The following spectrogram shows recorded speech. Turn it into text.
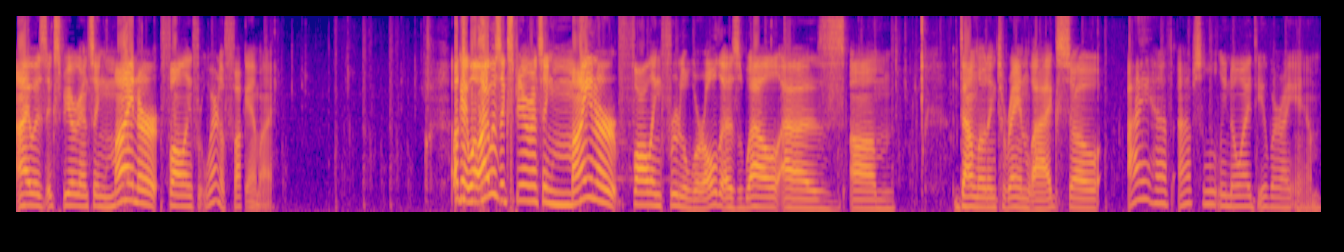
I was experiencing minor falling through... Where the fuck am I? Okay, well, I was experiencing minor falling through the world as well as um, downloading terrain lag, so I have absolutely no idea where I am.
